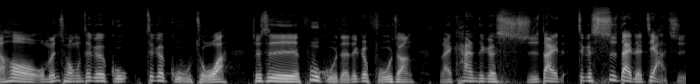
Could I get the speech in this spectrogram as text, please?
然后我们从这个古这个古着啊，就是复古的这个服装来看这个时代的这个世代的价值，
